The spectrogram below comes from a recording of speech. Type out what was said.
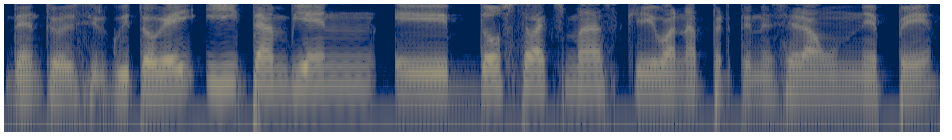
dentro del circuito gay. Y también eh, dos tracks más que van a pertenecer a un EP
